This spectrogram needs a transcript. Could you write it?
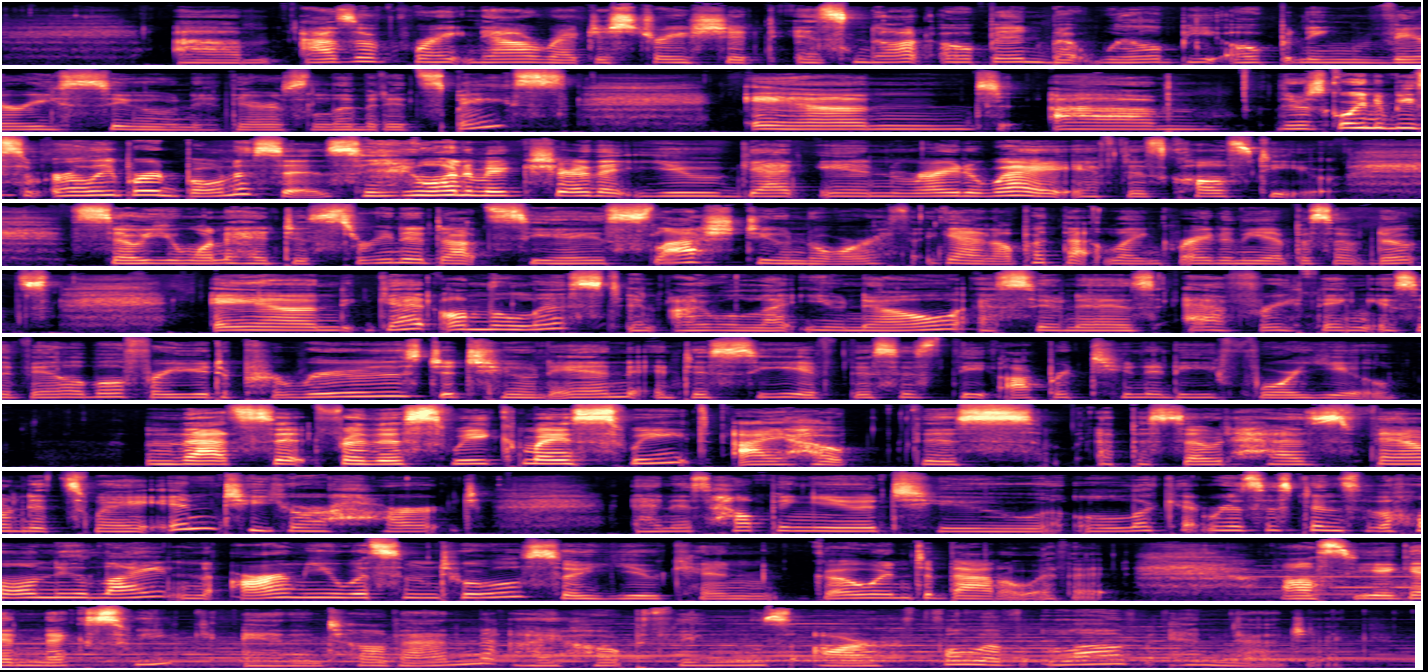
Um, as of right now, registration is not open, but will be opening very soon. There's limited space, and um, there's going to be some early bird bonuses. you want to make sure that you get in right away if this calls to you. So you want to head to seryna.ca slash due north. Again, I'll put that link right in the episode notes and get on the list, and I will let you know as soon as everything is available for you to peruse, to tune in, and to see if this is the opportunity for you. That's it for this week, my sweet. I hope this episode has found its way into your heart and is helping you to look at resistance with a whole new light and arm you with some tools so you can go into battle with it. I'll see you again next week, and until then, I hope things are full of love and magic.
